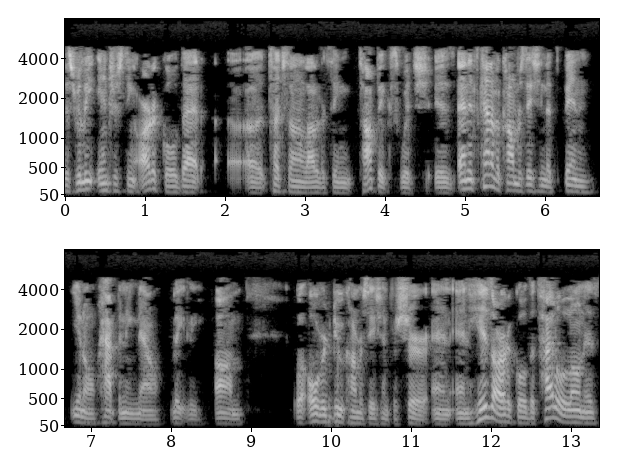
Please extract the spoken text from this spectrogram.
this really interesting article that uh, touched on a lot of the same topics, which is, and it's kind of a conversation that's been, you know, happening now lately. Um, well, overdue conversation for sure. And and his article, the title alone is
